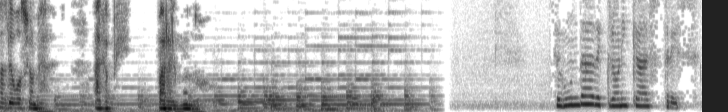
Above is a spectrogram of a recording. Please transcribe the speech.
al devocional. Hágame para el mundo. Segunda de Crónicas 3.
